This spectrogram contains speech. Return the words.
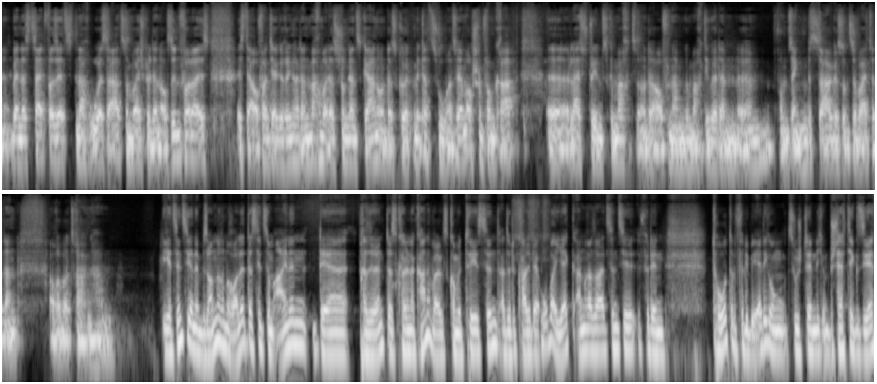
wenn das zeitversetzt nach USA zum Beispiel dann auch sinnvoller ist, ist der Aufwand ja geringer, dann machen wir das schon ganz gerne und das gehört mit dazu. Also wir haben auch schon vom Grab äh, Livestreams gemacht oder auf Aufnahmen gemacht, die wir dann ähm, vom Senken des Sarges und so weiter dann auch übertragen haben. Jetzt sind Sie in einer besonderen Rolle, dass Sie zum einen der Präsident des Kölner Karnevalskomitees sind, also quasi der Oberjeck. Andererseits sind Sie für den Tod und für die Beerdigung zuständig und beschäftigen sehr,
